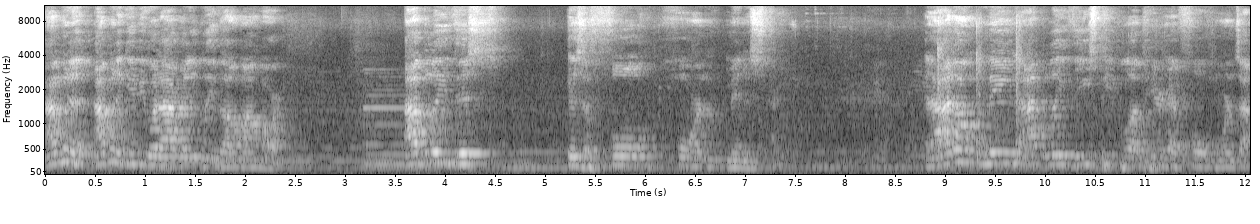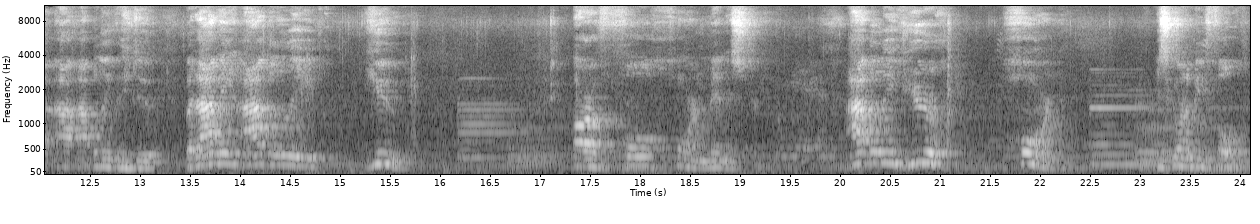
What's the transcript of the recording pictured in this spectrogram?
I'm gonna I'm gonna give you what I really believe with all my heart. I believe this is a full horn ministry. And I don't mean I believe these people up here have full horns. I, I, I believe they do. But I mean I believe you are a full horn ministry. I believe your horn is going to be full.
